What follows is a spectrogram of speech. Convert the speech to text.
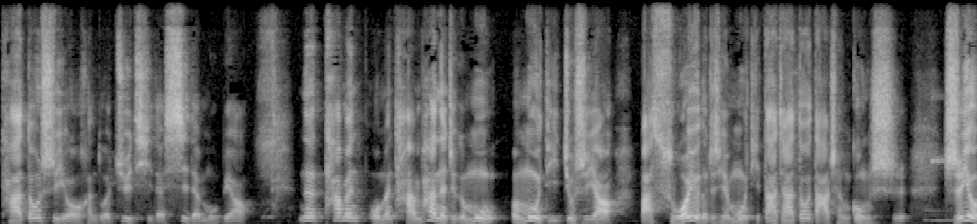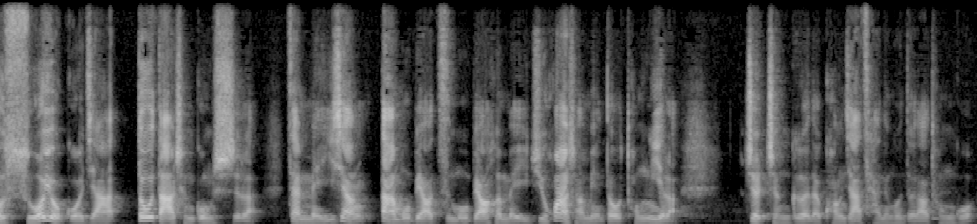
它都是有很多具体的细的目标。那他们我们谈判的这个目呃目的，就是要把所有的这些目的大家都达成共识。只有所有国家都达成共识了，在每一项大目标、子目标和每一句话上面都同意了，这整个的框架才能够得到通过。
